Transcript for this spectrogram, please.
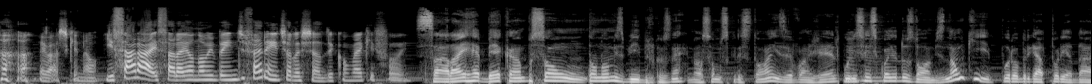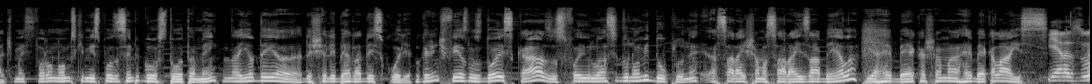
Eu acho que não. E Sarai, Sarai é um nome bem diferente, Alexandre. Como é que foi? Sarai e Rebeca, ambos são, são nomes bíblicos, né? Nós somos cristãos, evangélicos, por isso a escolha dos nomes. Não que por obrigatoriedade, mas foram nomes que minha esposa sempre gostou também. Aí eu dei a, deixei a liberdade da escolha. O que a gente fez nos dois casos foi o lance do nome duplo, né? A Sarai chama Sarai Isabela e a Rebeca chama Rebeca Laís. E elas usam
